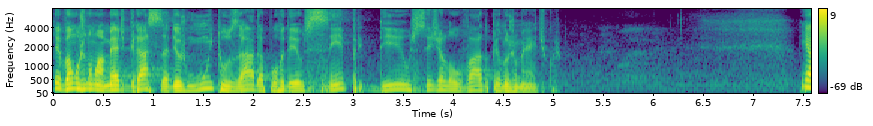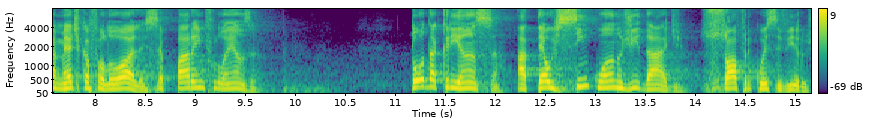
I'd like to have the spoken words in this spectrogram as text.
Levamos numa médica, graças a Deus, muito usada por Deus. Sempre Deus seja louvado pelos médicos. E a médica falou: olha, isso é para a influenza. Toda criança, até os 5 anos de idade, sofre com esse vírus.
